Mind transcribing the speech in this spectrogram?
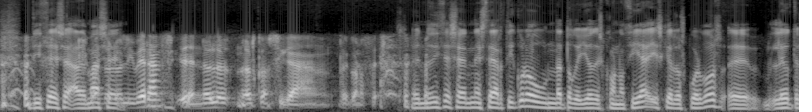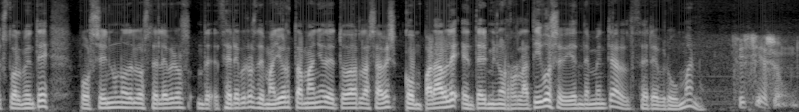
Dices, además... Cuando lo liberan eh, no, lo, los consigan reconocer. Eh, no dices en este artículo un dato que yo desconocía y es que los cuervos, eh, leo textualmente, poseen uno de los cerebros de, cerebros de mayor tamaño de todas las aves, comparable en términos relativos, evidentemente, al cerebro humano. Sí, sí, son,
